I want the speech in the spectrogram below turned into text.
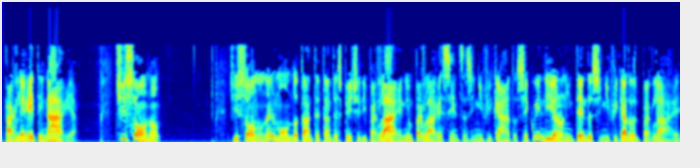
Parlerete in aria. Ci sono ci sono nel mondo tante tante specie di parlare, di un parlare senza significato. Se quindi io non intendo il significato del parlare,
